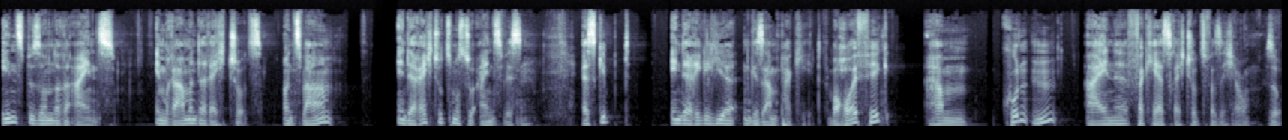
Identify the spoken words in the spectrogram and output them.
insbesondere eins im Rahmen der Rechtsschutz. Und zwar, in der Rechtsschutz musst du eins wissen. Es gibt in der Regel hier ein Gesamtpaket. Aber häufig haben Kunden eine Verkehrsrechtsschutzversicherung. So,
